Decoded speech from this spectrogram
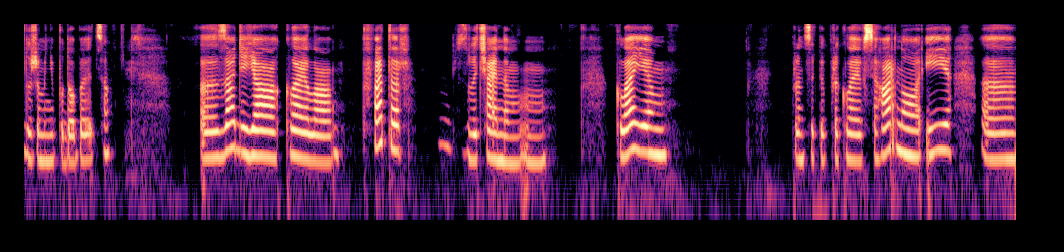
Дуже мені подобається. Е, Ззаді я клеїла фетр звичайним клеєм. В принципі, приклеївся гарно і е,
